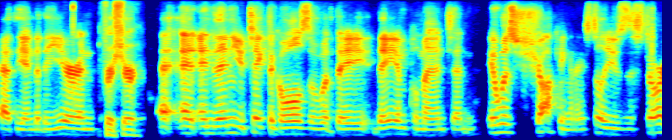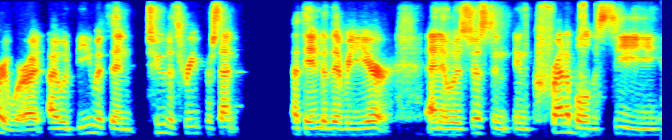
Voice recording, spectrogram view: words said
at the end of the year. And for sure, and, and then you take the goals of what they they implement, and it was shocking. And I still use this story where I, I would be within two to three percent at the end of every year. And it was just an, incredible to see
